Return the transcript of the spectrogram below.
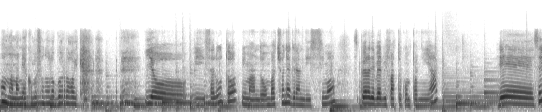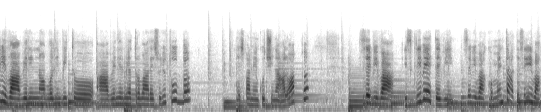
Oh mamma mia come sono logorroica! Io vi saluto, vi mando un bacione grandissimo, spero di avervi fatto compagnia e se vi va vi rinnovo l'invito a venirmi a trovare su YouTube, Risparmio in Cucina Alo App Se vi va iscrivetevi, se vi va commentate, se vi va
